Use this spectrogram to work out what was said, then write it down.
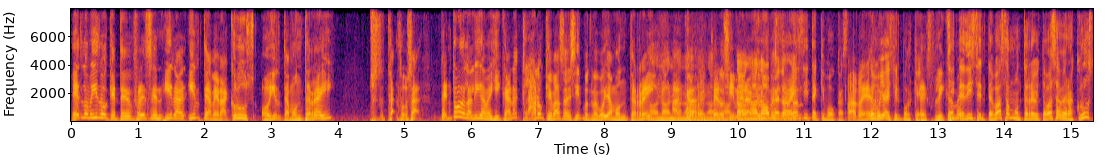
es lo mismo que te ofrecen ir a, irte a Veracruz o irte a Monterrey. Pues, O sea, dentro de la Liga Mexicana, claro que vas a decir, pues me voy a Monterrey. No, no, no, acá, no, no, pero no, si en no, no, Veracruz no, me están ahí dando- sí te equivocas. A ver. Te voy a decir por qué. Explícame. Si te dicen te vas a Monterrey o te vas a Veracruz,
